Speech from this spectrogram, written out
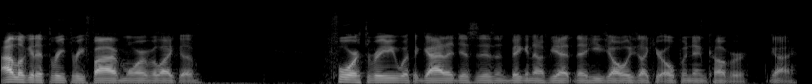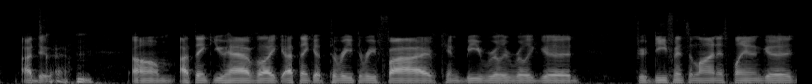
I look at a three three five more of a, like a four three with a guy that just isn't big enough yet that he's always like your open end cover guy. I do. Um, I think you have like I think a three three five can be really really good if your defensive line is playing good.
